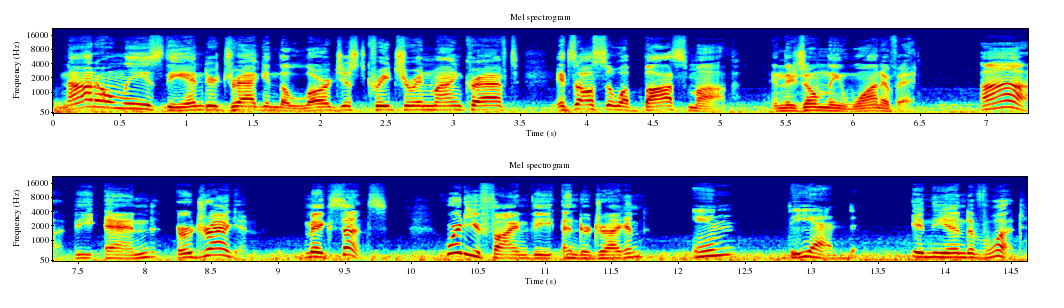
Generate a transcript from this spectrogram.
Not only is the Ender Dragon the largest creature in Minecraft, it's also a boss mob, and there's only one of it. Ah, the End or Dragon. Makes sense. Where do you find the Ender Dragon? In the end. In the end of what?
